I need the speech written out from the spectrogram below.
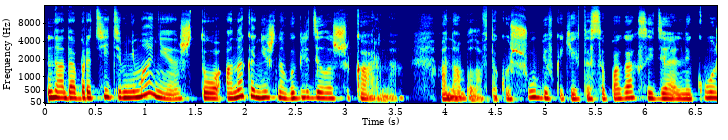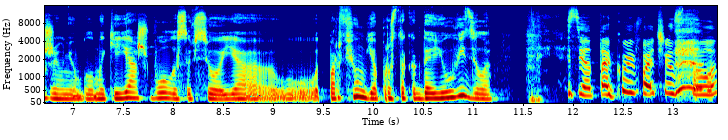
Надо обратить внимание, что она, конечно, выглядела шикарно. Она была в такой шубе, в каких-то сапогах с идеальной кожей, у нее был макияж, волосы, все. Я вот парфюм, я просто когда ее увидела, я такой почувствовала.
